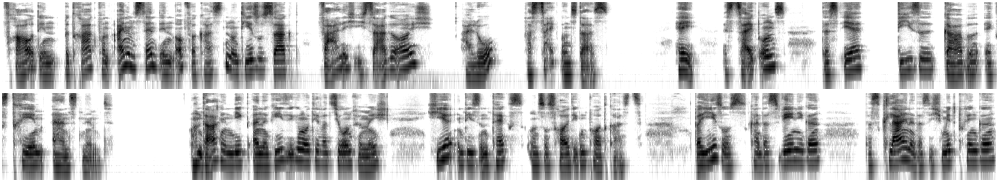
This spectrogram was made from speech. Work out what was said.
Frau den Betrag von einem Cent in den Opferkasten und Jesus sagt, wahrlich, ich sage euch, hallo? Was zeigt uns das? Hey, es zeigt uns, dass er diese Gabe extrem ernst nimmt. Und darin liegt eine riesige Motivation für mich, hier in diesem Text unseres heutigen Podcasts. Bei Jesus kann das wenige, das Kleine, das ich mitbringe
